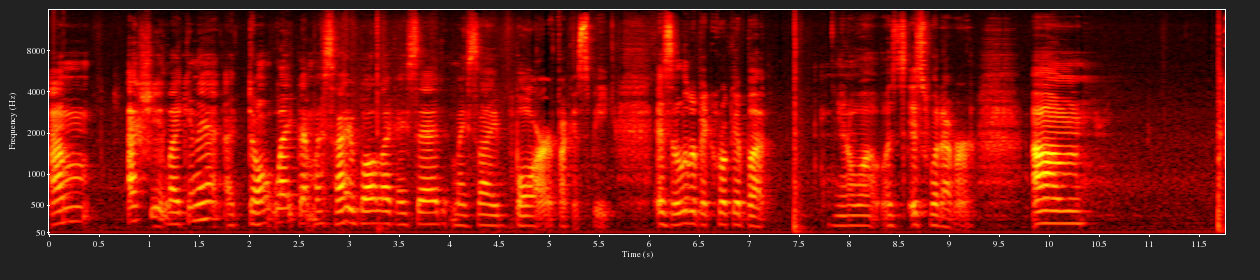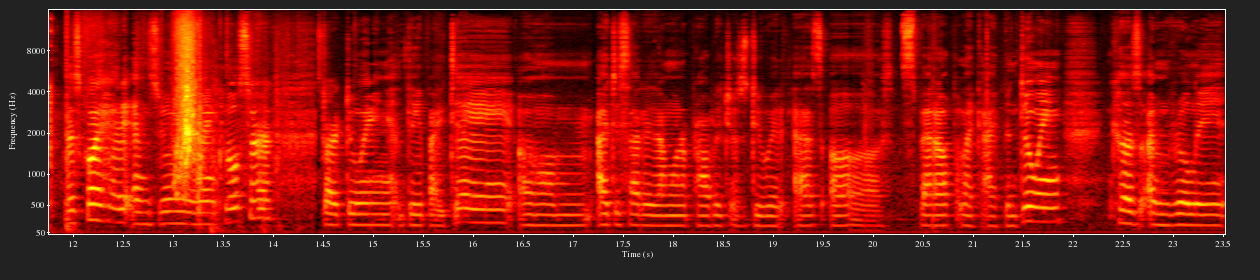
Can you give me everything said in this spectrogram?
I'm actually liking it. I don't like that my sidebar, like I said, my sidebar, if I could speak, is a little bit crooked, but you know what, it's, it's whatever. Um, let's go ahead and zoom in closer. Start doing day by day. Um, I decided I'm going to probably just do it as a sped up like I've been doing because I'm really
